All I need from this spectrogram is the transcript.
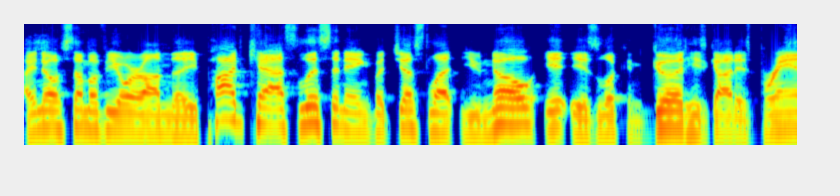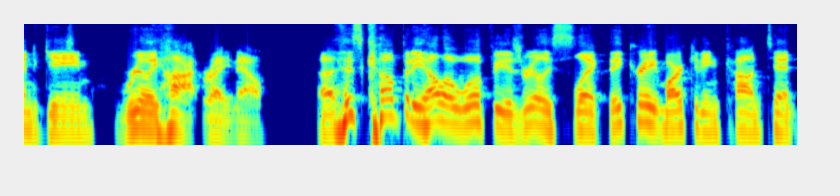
I know some of you are on the podcast listening, but just let you know it is looking good. He's got his brand game really hot right now. Uh, his company, Hello Woofy, is really slick. They create marketing content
